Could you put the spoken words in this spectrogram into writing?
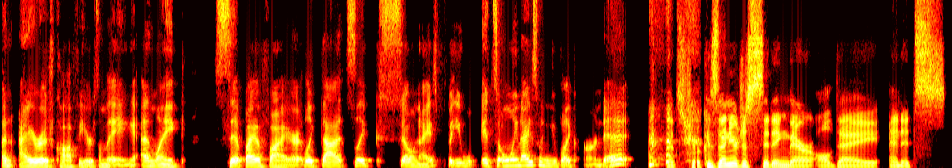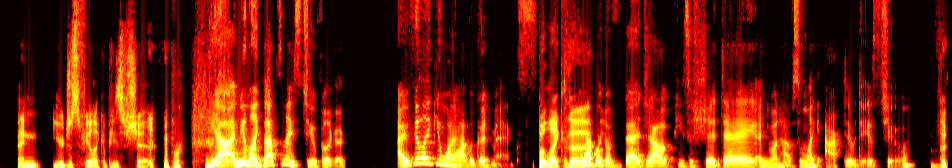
an Irish coffee or something and like sit by a fire. Like that's like so nice, but you it's only nice when you've like earned it. That's true. Because then you're just sitting there all day and it's and you just feel like a piece of shit. Yeah, I mean like that's nice too for like a I feel like you want to have a good mix. but like the have like a veg out piece of shit day and you want to have some like active days too. the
